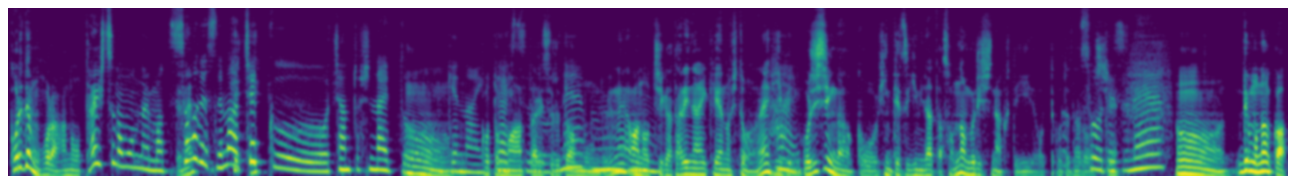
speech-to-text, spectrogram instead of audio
これでもほらあの体質の問題もあってねそうですね。まあけチェックをちゃんとしないといけない、うんこともあったりすると思うんだよね、あの血が足りない系の人はね、日々はいご自身がこう貧血気味だったらそんな無理しなくていいよってことだろうしそうですね。うん、でもなんか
